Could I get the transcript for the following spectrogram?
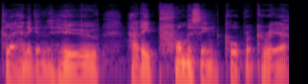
Colette Heneghan, who had a promising corporate career.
